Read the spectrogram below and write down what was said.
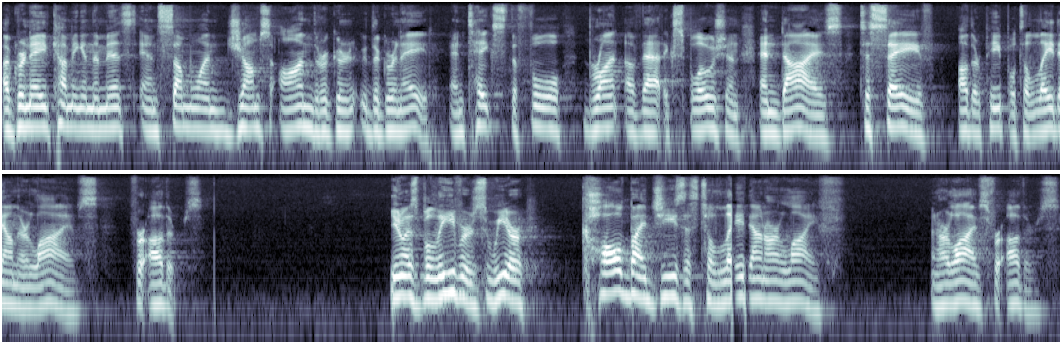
a grenade coming in the midst and someone jumps on the, the grenade and takes the full brunt of that explosion and dies to save other people, to lay down their lives for others. You know, as believers, we are called by Jesus to lay down our life and our lives for others,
